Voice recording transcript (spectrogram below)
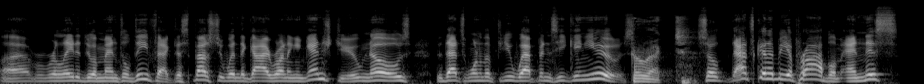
uh, related to a mental defect, especially when the guy running against you knows that that's one of the few weapons he can use. Correct. So that's going to be a problem. And this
